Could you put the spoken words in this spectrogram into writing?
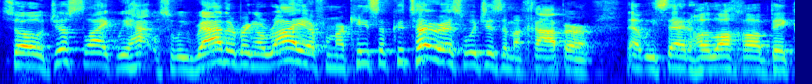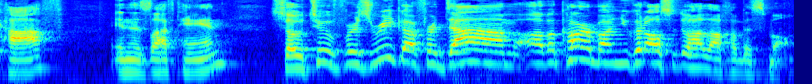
So just like we have, so we rather bring a raya from our case of keteris, which is a machaper that we said halacha bekaf in his left hand. So too for zrika for dam of a carbon, you could also do halacha besmall.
